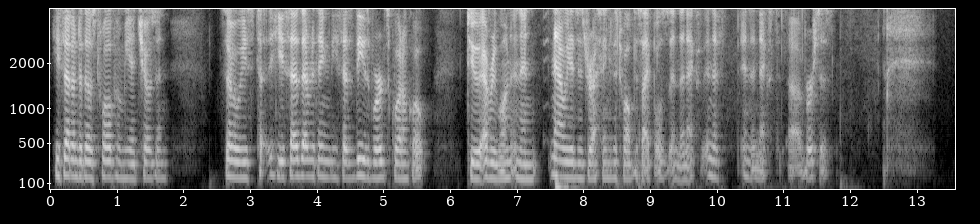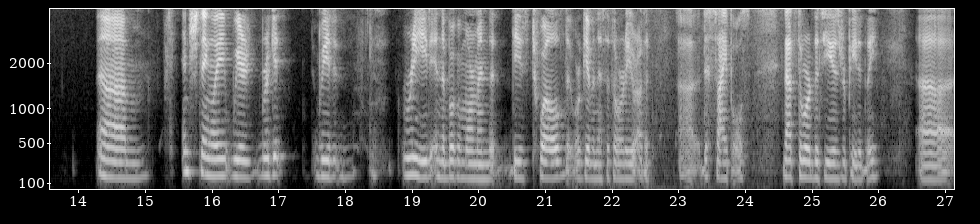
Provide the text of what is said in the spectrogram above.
he said unto those 12 whom he had chosen. So he's t- he says everything, he says these words, quote unquote, to everyone, and then now he is addressing the 12 disciples in the next, in the, in the next uh, verses. Um, interestingly, we we get we read in the Book of Mormon that these twelve that were given this authority are the uh, disciples. That's the word that's used repeatedly. Uh,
